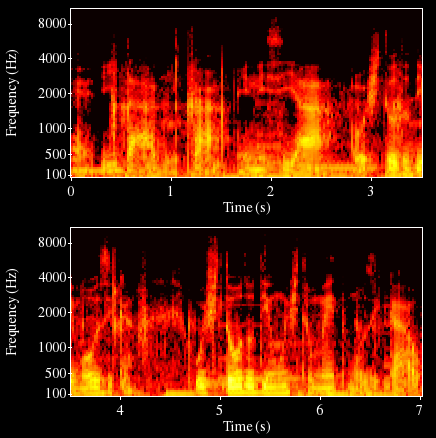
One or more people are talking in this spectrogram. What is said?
é, idade para iniciar o estudo de música, o estudo de um instrumento musical.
